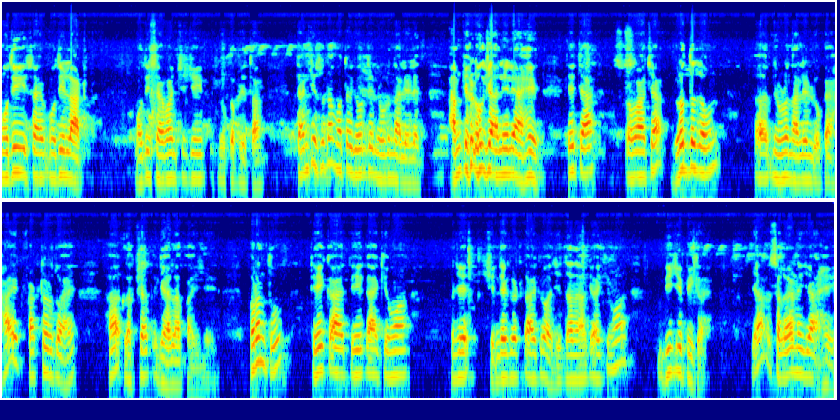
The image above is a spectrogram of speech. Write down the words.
मोदी साहेब मोदी लाट मोदी साहेबांची जी लोकप्रियता त्यांची सुद्धा मतं घेऊन ते निवडून आलेले आहेत. आमचे लोक जे आलेले आहेत ते त्या प्रवाहाच्या विरुद्ध जाऊन निवडून आलेले लोक आहे हा एक फॅक्टर जो आहे हा लक्षात घ्यायला पाहिजे. परंतु ते काय ते काय किंवा म्हणजे शिंदे गट काय किंवा अजितदादा काय किंवा बी जे पी काय या सगळ्यांनी जे आहे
